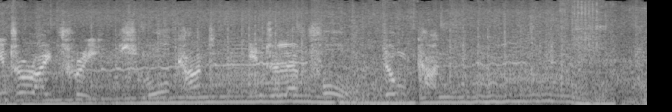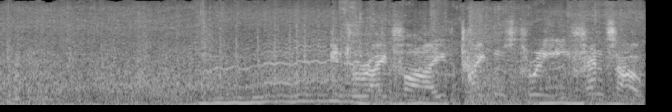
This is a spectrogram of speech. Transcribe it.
Into right three, small cut, into left four, don't cut. Into right five, tightens three, fence out.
